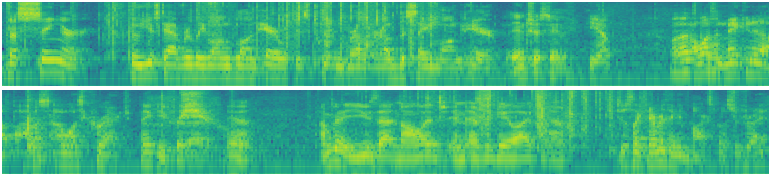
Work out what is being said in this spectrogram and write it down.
the singer, who used to have really long blonde hair with his twin brother of the same long hair. Interesting. Yep. Well, that's I wasn't making it up. I was. I was correct. Thank you for that. Yeah. I'm going to use that knowledge in everyday life now. Just like everything in Boxbusters, right?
